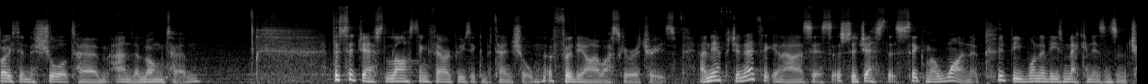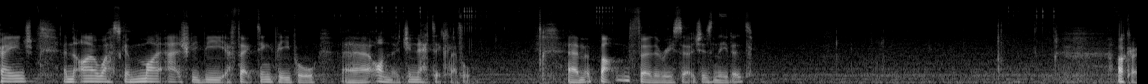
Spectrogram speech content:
both in the short term and the long term. This suggests lasting therapeutic potential for the ayahuasca retreats. And the epigenetic analysis suggests that sigma-1 could be one of these mechanisms of change and that ayahuasca might actually be affecting people uh, on the genetic level. Um, but further research is needed. Okay.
